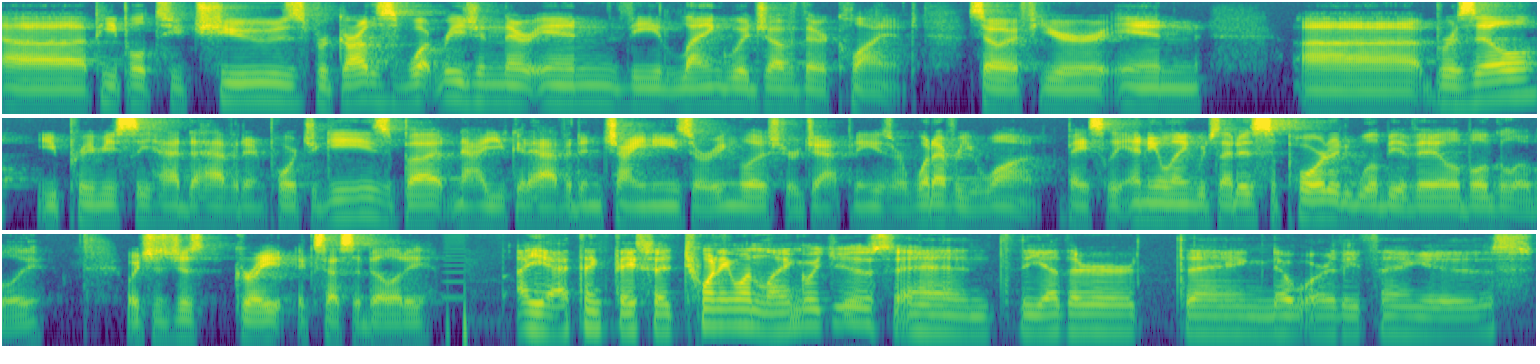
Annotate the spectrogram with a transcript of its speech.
uh, people to choose, regardless of what region they're in, the language of their client. So if you're in uh, Brazil, you previously had to have it in Portuguese, but now you could have it in Chinese or English or Japanese or whatever you want. Basically, any language that is supported will be available globally, which is just great accessibility. Uh, yeah, I think they said 21 languages, and the other thing, noteworthy thing, is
